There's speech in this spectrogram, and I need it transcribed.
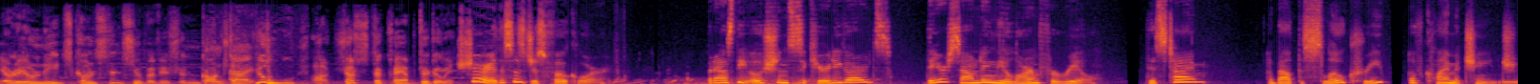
Ariel needs constant supervision. Constant. And you are just the crab to do it. Sure, this is just folklore. But as the ocean's security guards, they are sounding the alarm for real. This time, about the slow creep of climate change.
